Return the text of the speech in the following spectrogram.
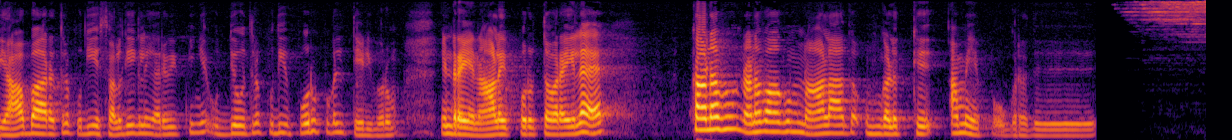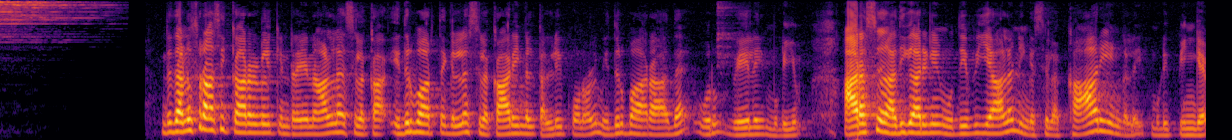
வியாபாரத்தில் புதிய சலுகைகளை அறிவிப்பீங்க. உத்தியோகத்தில் புதிய பொறுப்புகள் தேடி வரும். இன்றைய நாளை பொறுத்தவரையில் கனவு நனவாகும் நாளாக உங்களுக்கு அமையப் போகிறது. இந்த தனுசு ராசிக்காரர்களுக்கு இன்றைய நாளில் சில கா எதிர்பார்த்தைகளில் சில காரியங்கள் தள்ளி போனாலும் எதிர்பாராத ஒரு வேலை முடியும். அரசு அதிகாரிகளின் உதவியால் நீங்கள் சில காரியங்களை முடிப்பீங்க.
